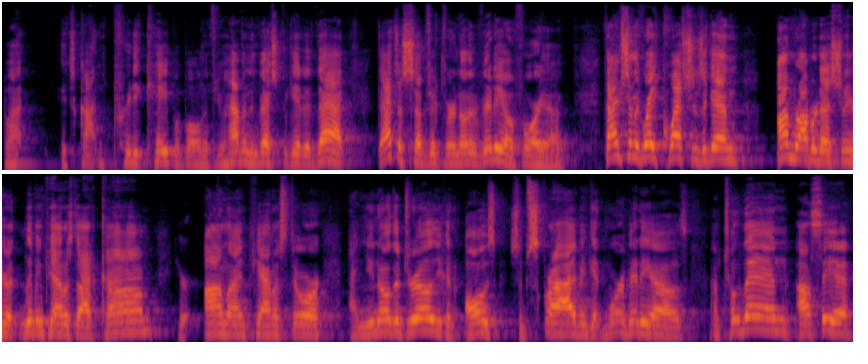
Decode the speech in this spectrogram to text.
but it's gotten pretty capable. If you haven't investigated that, that's a subject for another video for you. Thanks for the great questions again. I'm Robert Estrin here at livingpianos.com, your online piano store. And you know the drill. You can always subscribe and get more videos. Until then, I'll see you.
